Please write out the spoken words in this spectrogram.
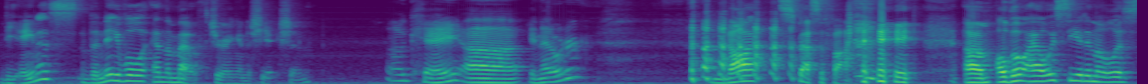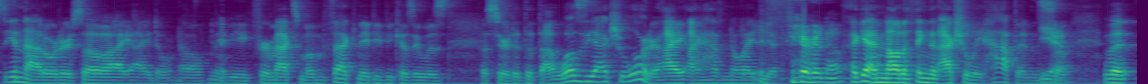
the anus, the navel, and the mouth during initiation. Okay. Uh, in that order? Not specified. um, although I always see it in the list in that order, so I, I don't know. Maybe for maximum effect, maybe because it was asserted that that was the actual order. I, I have no idea. Fair enough. again not a thing that actually happens Yeah. so. but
